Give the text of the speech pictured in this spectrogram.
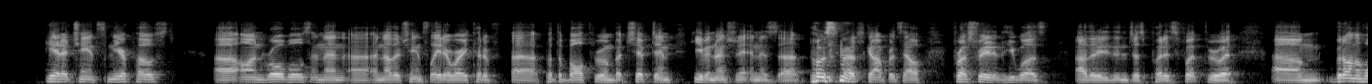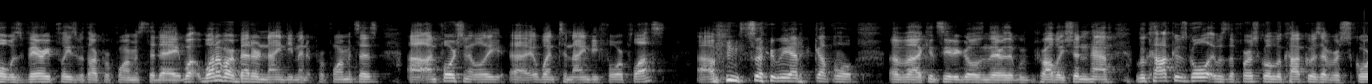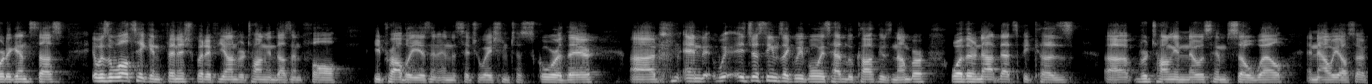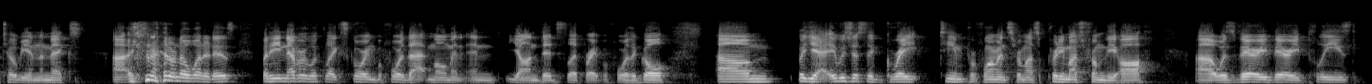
he had a chance near post uh, on Robles, and then uh, another chance later where he could have uh, put the ball through him, but chipped him. He even mentioned it in his uh, post-match conference how frustrated he was uh, that he didn't just put his foot through it. Um, but on the whole, was very pleased with our performance today. One of our better 90-minute performances. Uh, unfortunately, it went to 94 plus. Um, so we had a couple of uh, conceded goals in there that we probably shouldn't have. Lukaku's goal, it was the first goal Lukaku has ever scored against us. It was a well taken finish, but if Jan Vertonghen doesn't fall, he probably isn't in the situation to score there. Uh, and it just seems like we've always had Lukaku's number, whether or not that's because uh, Vertonghen knows him so well, and now we also have Toby in the mix. Uh, I don't know what it is, but he never looked like scoring before that moment, and Jan did slip right before the goal. Um, but yeah, it was just a great team performance from us, pretty much from the off. Uh, was very very pleased.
